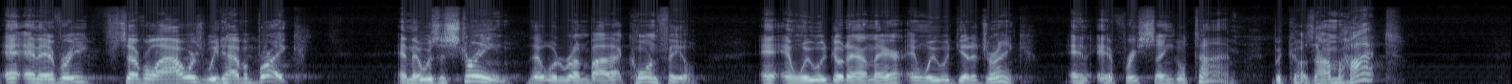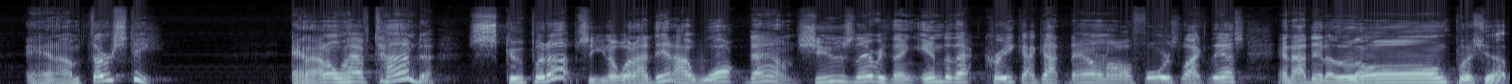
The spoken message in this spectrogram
And, and every several hours we'd have a break. And there was a stream that would run by that cornfield. And, and we would go down there and we would get a drink. And every single time, because I'm hot and I'm thirsty and I don't have time to scoop it up. So you know what I did? I walked down, shoes and everything, into that creek. I got down on all fours like this, and I did a long push up.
